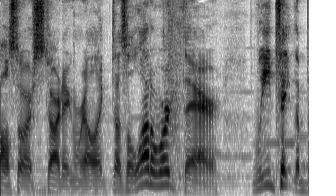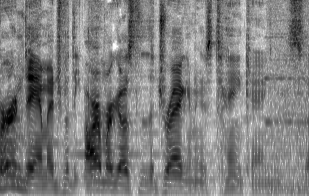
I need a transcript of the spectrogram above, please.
Also, our starting relic does a lot of work there. we take the burn damage, but the armor goes to the dragon who's tanking, so.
